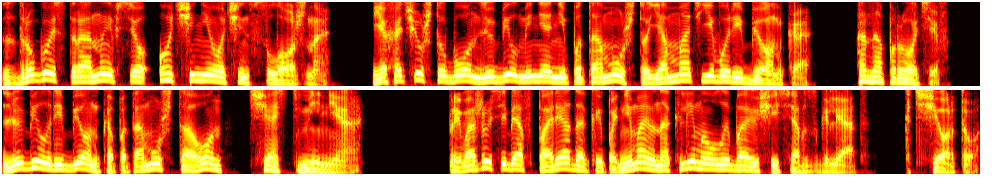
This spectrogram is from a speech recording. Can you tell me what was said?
С другой стороны, все очень и очень сложно. Я хочу, чтобы он любил меня не потому, что я мать его ребенка, а напротив, любил ребенка, потому что он часть меня. Привожу себя в порядок и поднимаю на Клима улыбающийся взгляд. К черту!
